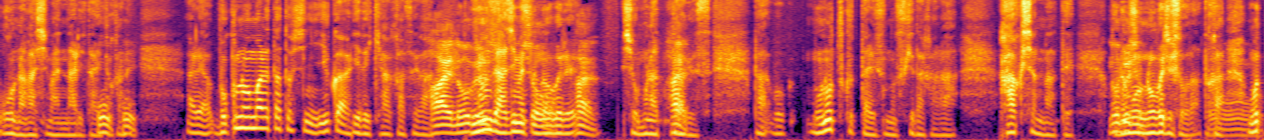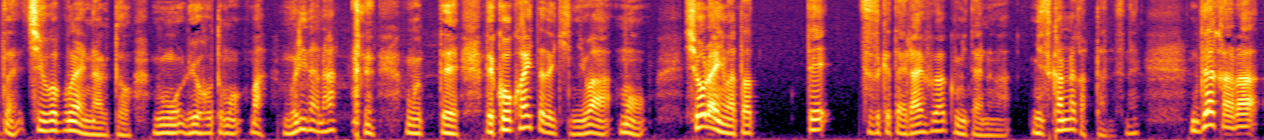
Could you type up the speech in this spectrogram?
大長島になりたいとかほうほねあるいは僕の生まれた年に湯川秀樹博士がはいノーベル日本で初めてノーベルはい。賞をもらったわけです、だから僕物作ったりするの好きだから科学者になって俺もノーベル賞だとか思ってない中学ぐらいになるともう両方ともまあ無理だなって 思ってで高校入った時にはもう将来にわたって続けたいライフワークみたいのが見つからなかったんですね。だから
